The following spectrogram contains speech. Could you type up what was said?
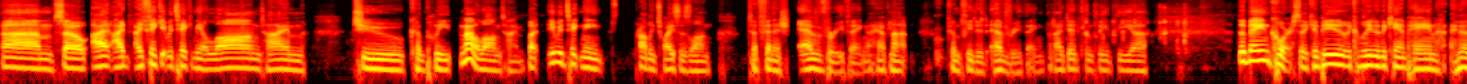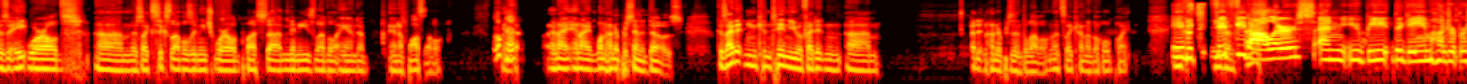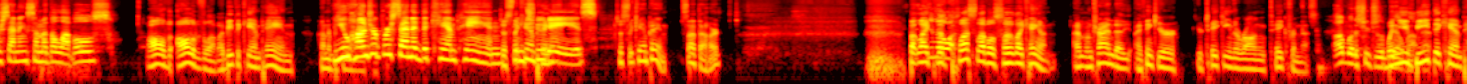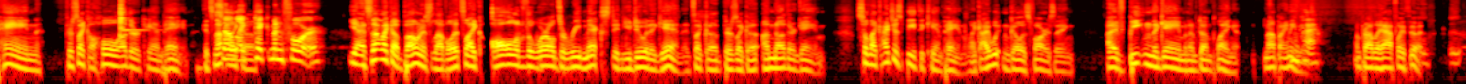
Um so I, I i think it would take me a long time to complete not a long time but it would take me probably twice as long to finish everything. I have not completed everything but i did complete the uh the main course. I completed completed the campaign. I think There's eight worlds. Um, there's like six levels in each world, plus uh, minis level and a and a boss level. Okay. and I and I 100% of those because I didn't continue if I didn't um I didn't 100% the level. That's like kind of the whole point. You It's even fifty dollars, and you beat the game hundred percenting some of the levels. all the, all of the level. I beat the campaign 100%. You of the hundred percented the campaign Just the in campaign? two days. Just the campaign. It's not that hard. But like You the what? plus levels, so like hang on. I'm, I'm trying to I think you're you're taking the wrong take from this. I'm going to shoot you some. When you beat that. the campaign, there's like a whole other campaign. It's not so like, like, a, Pikmin four. yeah, it's not like a bonus level. It's like all of the worlds are remixed and you do it again. It's like a there's like a, another game. So like I just beat the campaign. Like I wouldn't go as far as saying I've beaten the game and I'm done playing it. Not by any means. I'm probably halfway through it.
